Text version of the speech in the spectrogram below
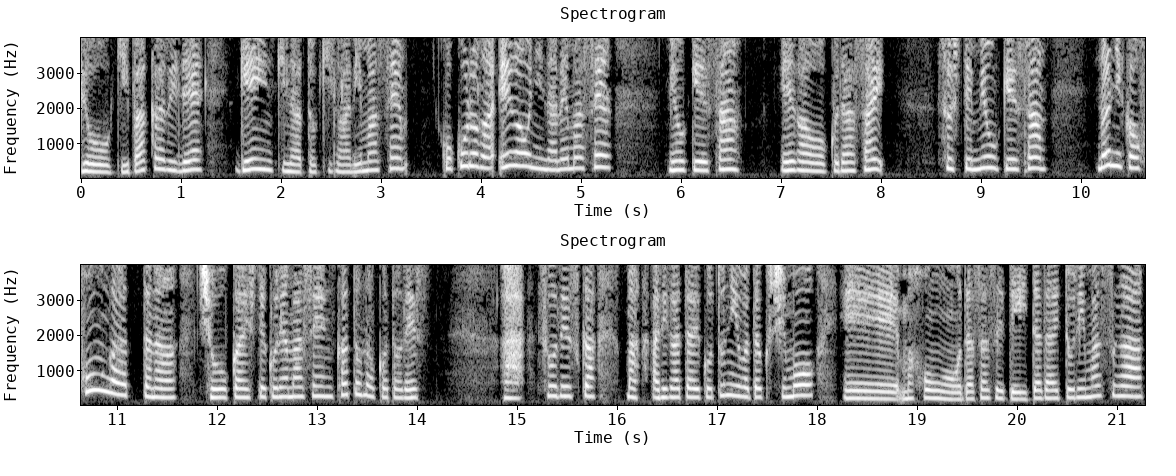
病気ばかりで元気な時がありません。心が笑顔になれません。妙慶さん、笑顔をください。そして妙慶さん、何か本があったら紹介してくれませんか？とのことです。あ、そうですか。まあ、ありがたいことに私も、えー、まあ、本を出させていただいておりますが、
